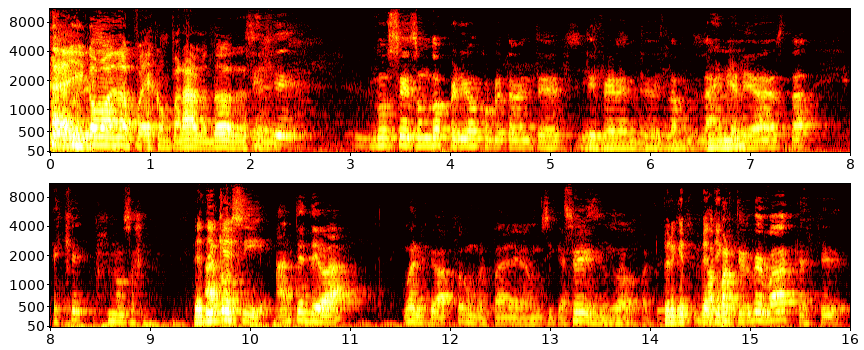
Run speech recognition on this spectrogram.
Ahí como no puedes compararlo, no, no Es sé. que, no sé, son dos periodos completamente diferentes. La, la genialidad está. Es que, no sé. Algo que, sí, antes de Bach, bueno, es que Bach fue como el padre de la música. Sí, que sea, a partir pero de- que- fíjate A partir de Bach es que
